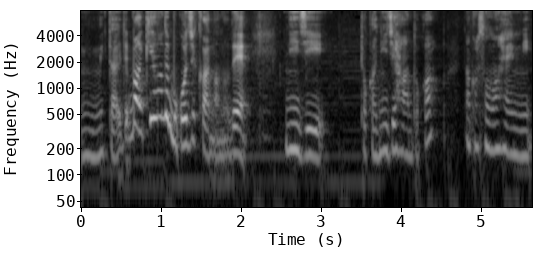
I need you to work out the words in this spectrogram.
うん、みたいでまあ基本でも5時間なので2時とか2時半とかなんかその辺に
